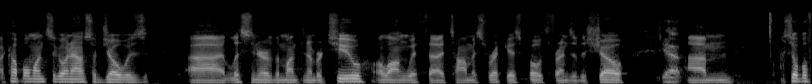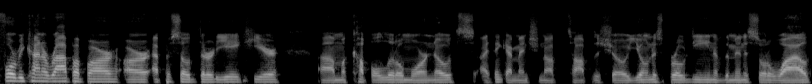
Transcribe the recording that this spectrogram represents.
a couple months ago now. So Joe was uh, listener of the month number two, along with uh, Thomas Rickus, both friends of the show. Yep. Um, so before we kind of wrap up our our episode 38 here, um, a couple little more notes. I think I mentioned off the top of the show, Jonas Brodin of the Minnesota Wild,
